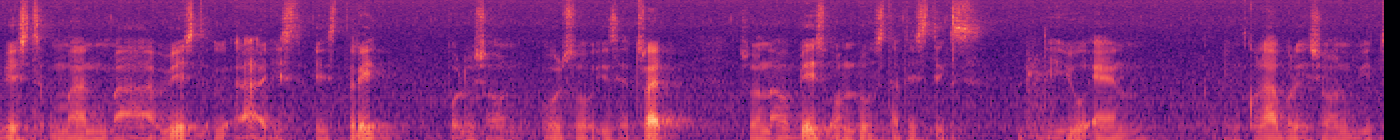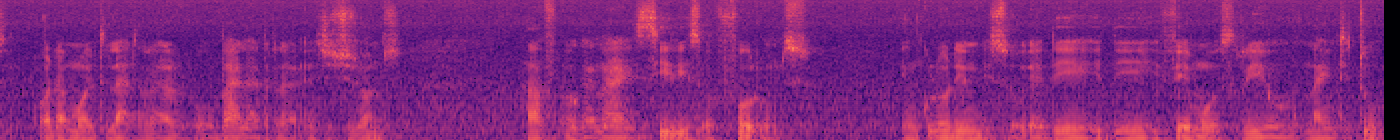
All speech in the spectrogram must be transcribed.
waste, and, uh, waste uh, is, is three, pollution also is a threat. So now based on those statistics, the UN in collaboration with other multilateral or bilateral institutions, have organized series of forums, including the, so, uh, the, the famous Rio 92.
